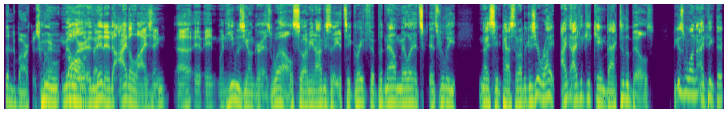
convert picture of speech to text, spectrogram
than Demarcus Who Ware? Miller Fame. admitted idolizing uh, when he was younger as well. So I mean, obviously, it's a great fit. But now Miller, it's it's really nice to pass it on because you're right. I, I think he came back to the Bills because one, I think that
